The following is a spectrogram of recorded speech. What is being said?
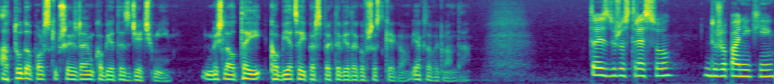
a tu do Polski przyjeżdżają kobiety z dziećmi. Myślę o tej kobiecej perspektywie tego wszystkiego. Jak to wygląda? To jest dużo stresu, dużo paniki.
